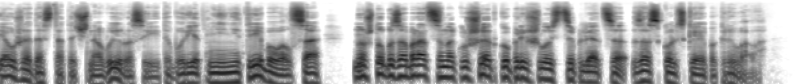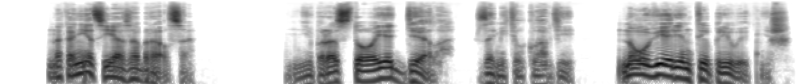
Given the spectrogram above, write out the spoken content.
Я уже достаточно вырос, и табурет мне не требовался, но чтобы забраться на кушетку, пришлось цепляться за скользкое покрывало. Наконец я забрался. «Непростое дело», — заметил Клавдий, — «но уверен, ты привыкнешь».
